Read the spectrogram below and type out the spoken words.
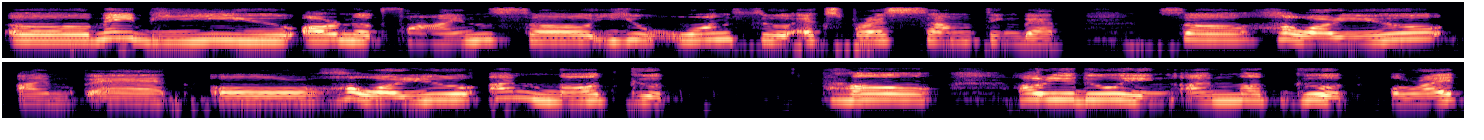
Uh, maybe you are not fine so you want to express something bad. So how are you? I'm bad. Or how are you? I'm not good how how are you doing? I'm not good, alright?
